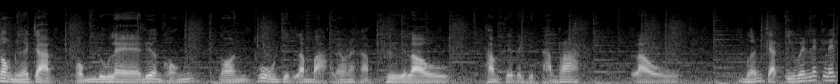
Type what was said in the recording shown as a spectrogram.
นอกเหนือจากผมดูแลเรื่องของตอนท่วงวิกฤตลำบากแล้วนะครับ คือเราทำเศรษฐกิจฐานราก เราเหมือนจัดอีเวนต์เล็ก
